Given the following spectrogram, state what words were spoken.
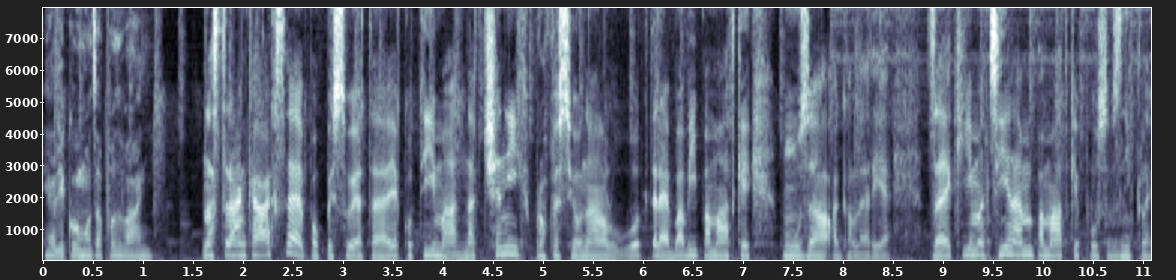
Já děkuji moc za pozvání. Na stránkách se popisujete jako tým nadšených profesionálů, které baví památky muzea a galerie. Za jakým cílem Památky Plus vznikly?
